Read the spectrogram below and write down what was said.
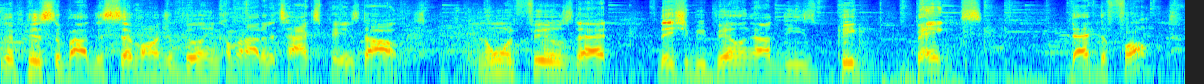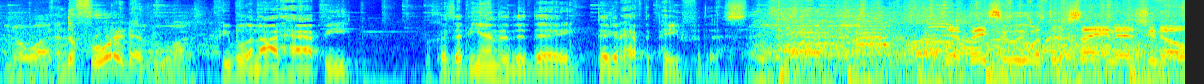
They're pissed about the 700 billion coming out of the taxpayers' dollars. No one feels that they should be bailing out these big banks that default You know what? and defrauded everyone. People are not happy because at the end of the day, they're gonna have to pay for this. Yeah, basically what they're saying is, you know,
